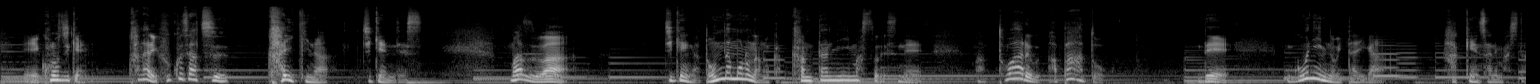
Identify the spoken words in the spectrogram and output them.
えー、この事件かなり複雑怪奇な事件です。まずは事件がどんなものなのか簡単に言いますとですね、まあ、とあるアパートで5人の遺体が発見されました。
